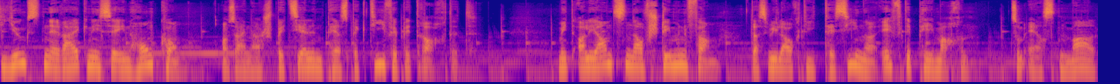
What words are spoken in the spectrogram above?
Die jüngsten Ereignisse in Hongkong aus einer speziellen Perspektive betrachtet. Mit Allianzen auf Stimmenfang, das will auch die Tessiner FDP machen, zum ersten Mal.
